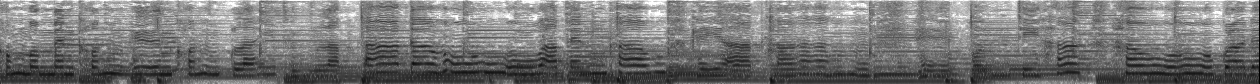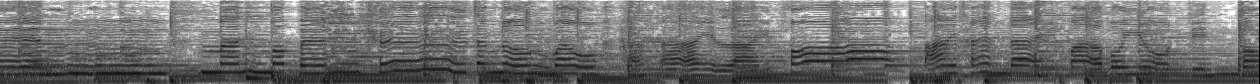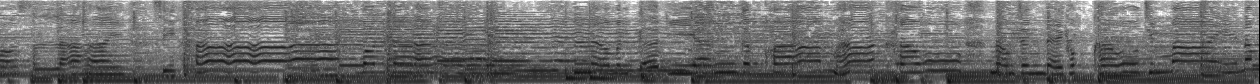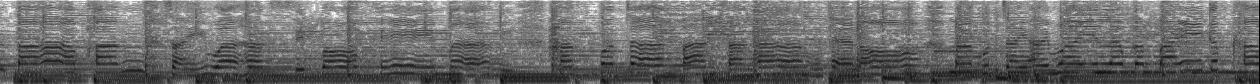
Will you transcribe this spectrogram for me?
คงบ่แม่นคนอื่นคนไกลถึงหลับตาก็หูว่าเป็นเขาแค่อยากถามเหตุผลที่ฮักเฮากระเด็น มันบ่เป็นคือจังน้องเว้าหักอายหลายพอตายแทนได้ฟ้าบ่โยดดินบ่สลาย สิหาบ่ได้แล้วมันเกิดยังกับความหักเขา น้องจึงได้คบเขาที่ไม้น้ำตาพัง ใส่ว่าหักสิบอกเพมังหัก จางปานสางห้างแต่นอ มาขุดใจอายไว้แล้วก็ไปกับเขา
